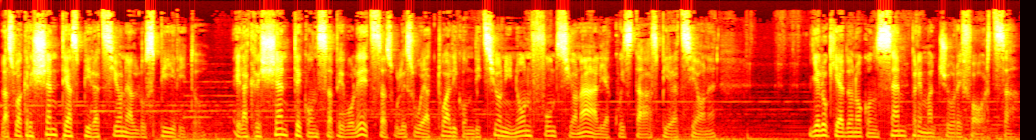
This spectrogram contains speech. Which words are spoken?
la sua crescente aspirazione allo spirito e la crescente consapevolezza sulle sue attuali condizioni non funzionali a questa aspirazione glielo chiedono con sempre maggiore forza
